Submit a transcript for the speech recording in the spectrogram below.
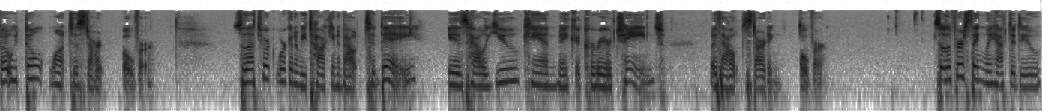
but we don't want to start over. So that's what we're going to be talking about today is how you can make a career change without starting over. So the first thing we have to do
